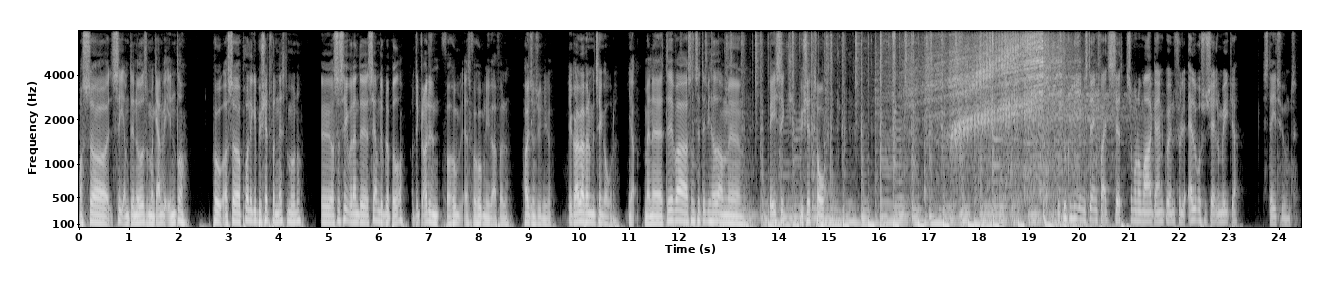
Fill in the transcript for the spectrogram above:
Og så se, om det er noget, som man gerne vil ændre på, og så prøve at lægge et budget for den næste måned. Øh, og så se, hvordan det, se, om det bliver bedre. Og det gør det forhåbentlig, altså forhåbentlig i hvert fald. Højst sandsynligt. Det gør i hvert fald, at man tænker over det. Ja. Men øh, det var sådan set det, vi havde om øh, basic budget talk. Hvis du kan lide investering fra til Z, så må du meget gerne gå ind og følge alle vores sociale medier. Stay tuned.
